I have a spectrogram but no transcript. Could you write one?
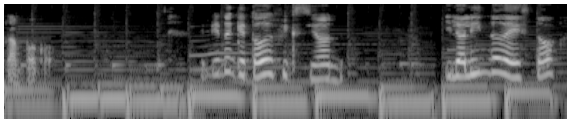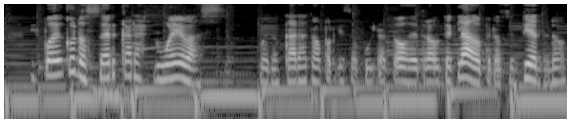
tampoco. Entienden que todo es ficción y lo lindo de esto es poder conocer caras nuevas. Bueno, caras no porque se ocultan todos detrás de un teclado, pero se entiende, ¿no?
